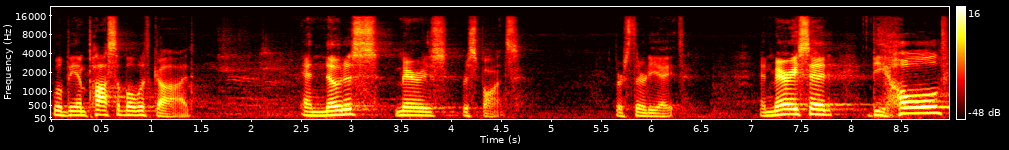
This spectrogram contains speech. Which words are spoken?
will be impossible with God. And notice Mary's response. Verse 38. And Mary said, Behold,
